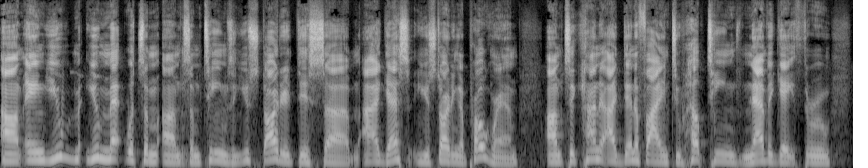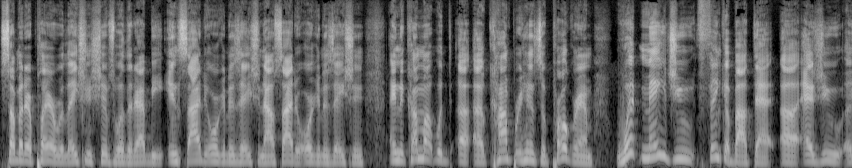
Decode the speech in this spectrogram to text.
Um, and you you met with some um, some teams and you started this. Um, I guess you're starting a program um, to kind of identify and to help teams navigate through some of their player relationships, whether that be inside the organization, outside the organization, and to come up with a, a comprehensive program. What made you think about that uh, as you uh,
